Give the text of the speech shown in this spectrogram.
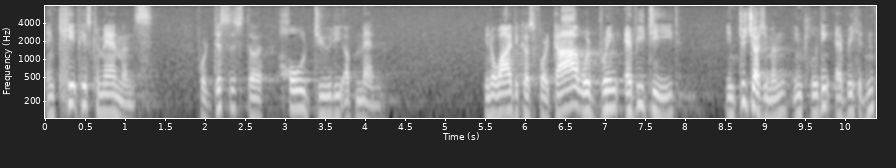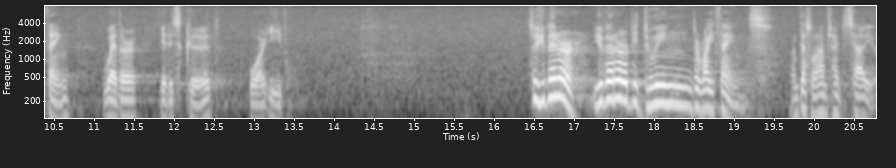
and keep his commandments, for this is the whole duty of men. You know why? Because for God will bring every deed into judgment, including every hidden thing, whether it is good or evil. So you better, you better be doing the right things. And that's what I'm trying to tell you.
